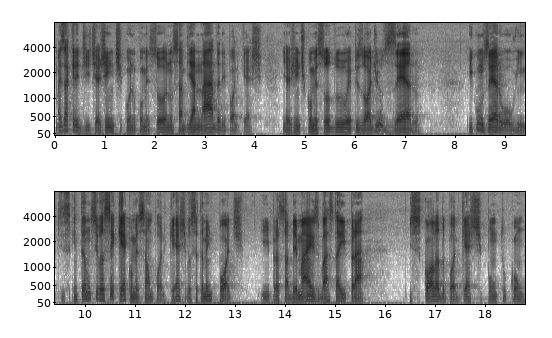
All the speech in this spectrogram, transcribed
Mas acredite, a gente, quando começou, não sabia nada de podcast. E a gente começou do episódio zero. E com zero ouvintes. Então, se você quer começar um podcast, você também pode. E para saber mais, basta ir para escoladopodcast.com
